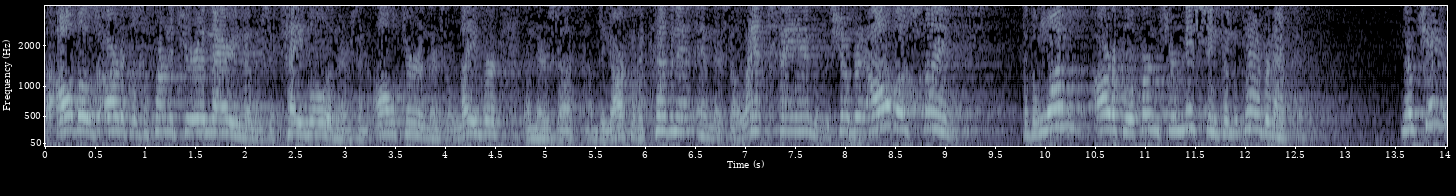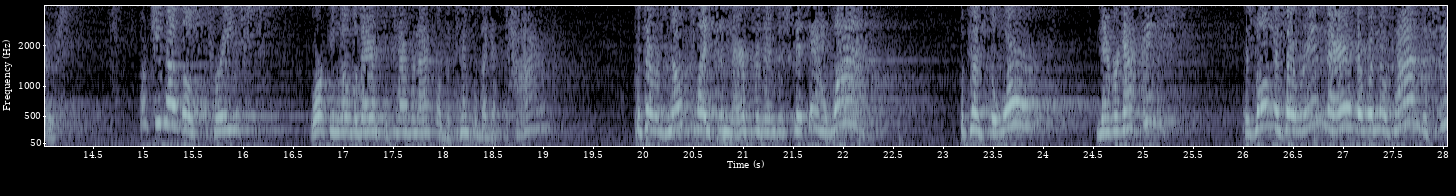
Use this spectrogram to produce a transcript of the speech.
Uh, all those articles of furniture in there. You know, there's a table and there's an altar and there's a laver and there's a, the ark of the covenant and there's a lampstand and the showbread. All those things. The one article of furniture missing from the tabernacle, no chairs. Don't you know those priests working over there at the tabernacle, the temple, they got tired? But there was no place in there for them to sit down. Why? Because the work never got finished. As long as they were in there, there was no time to sit.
